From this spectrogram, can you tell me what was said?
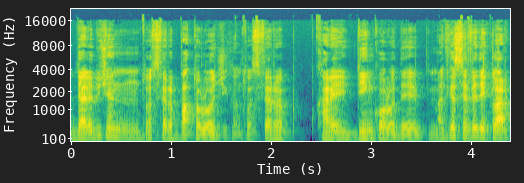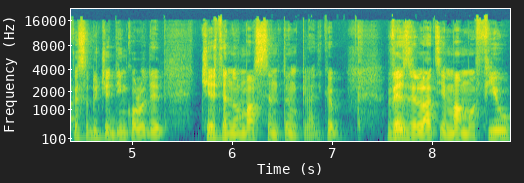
de a le duce într-o sferă patologică, într-o sferă care e dincolo de... Adică se vede clar că se duce dincolo de ce este normal să se întâmple. Adică vezi relație mamă-fiu,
